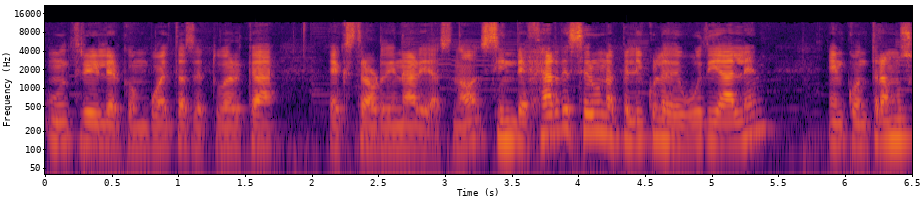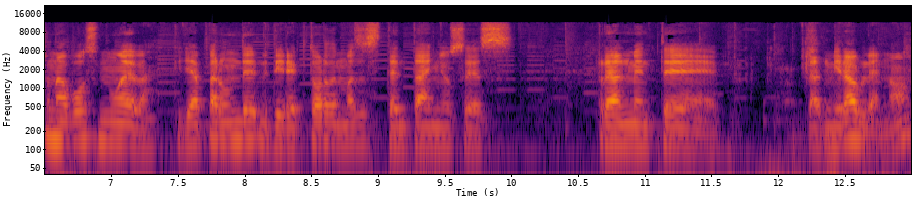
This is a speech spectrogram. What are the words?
un thriller con vueltas de tuerca extraordinarias, ¿no? Sin dejar de ser una película de Woody Allen, encontramos una voz nueva, que ya para un director de más de 70 años es realmente admirable, ¿no?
